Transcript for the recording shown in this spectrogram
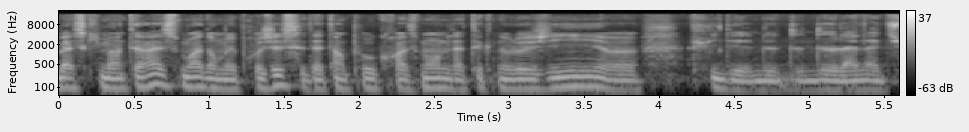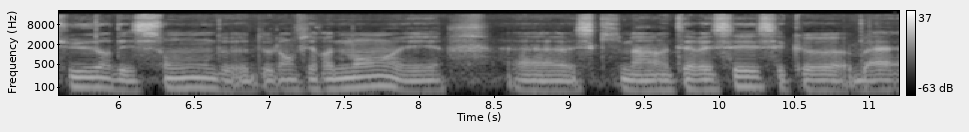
Bah, ce qui m'intéresse, moi, dans mes projets, c'est d'être un peu au croisement de la technologie, euh, puis de, de, de, la nature, des sons, de, de l'environnement. Et euh, ce qui m'a intéressé, c'est que bah,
